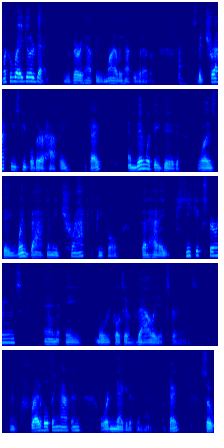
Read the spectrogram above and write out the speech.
like a regular day. You're very happy, you're mildly happy, whatever. So they tracked these people that are happy, okay, and then what they did was they went back and they tracked people that had a peak experience and a what we call say a valley experience. An incredible thing happened or a negative thing happened. Okay. So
